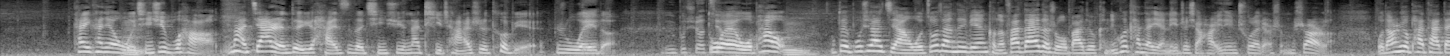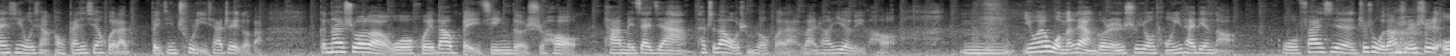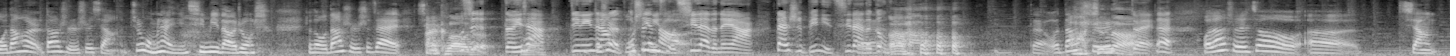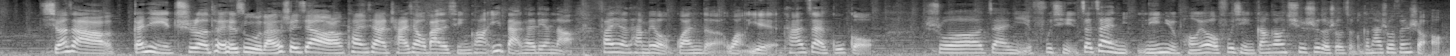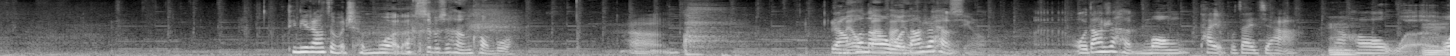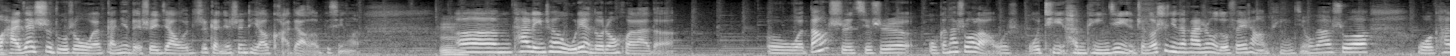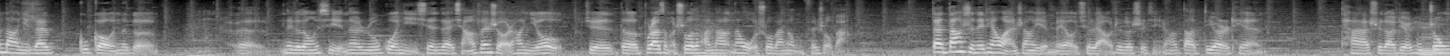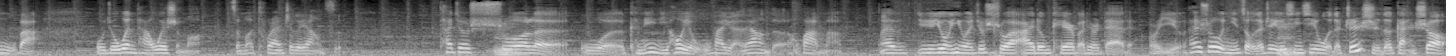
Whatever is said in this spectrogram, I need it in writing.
他一看见我嗯情绪不好，那家人对于孩子的情绪那体察是特别入微的。嗯不需要讲。对我怕，嗯对不需要讲，我坐在那边可能发呆的时候，我爸就肯定会看在眼里，这小孩一定出了点什么事儿了。我当时就怕他担心，我想哦，赶紧先回来北京处理一下这个吧。跟他说了，我回到北京的时候，他没在家，他知道我什么时候回来，晚上夜里头。嗯，因为我们两个人是用同一台电脑，我发现就是我当时是 我当时当时是想，就是我们俩已经亲密到这种，真的，我当时是在想，不是，等一下，丁丁章不是不是你所期待的那样，但是比你期待的更糟糕。对 我当啊，时、对，对我当时就呃想洗完澡赶紧吃了褪黑素，打算睡觉，然后看一下查一下我爸的情况。一打开电脑，发现他没有关的网页，他在 Google 说在你父亲在在你你女朋友父亲刚刚去世的时候，怎么跟他说分手。听听张怎么沉默了？是不是很恐怖？嗯。然后呢，我当时很我当时很懵，他也不在家，然后我、嗯我还在试图说我赶紧得睡觉，我就是感觉身体要垮掉了，不行了。嗯嗯，他凌晨五点多钟回来的。呃，我当时其实我跟他说了，我我挺很平静，整个事情的发生我都非常平静。我跟他说，我看到你在 Google 那个呃那个东西，那如果你现在想要分手，然后你又觉得不知道怎么说的话，那那我说吧，那我们分手吧。但当时那天晚上也没有去聊这个事情，然后到第二天，他睡到第二天中午吧，我就问他为什么，怎么突然这个样子，他就说了我肯定以后也无法原谅的话嘛，呃，就用英文就是说 I don't care about your dad or you，他就说你走的这个星期，我的真实的感受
